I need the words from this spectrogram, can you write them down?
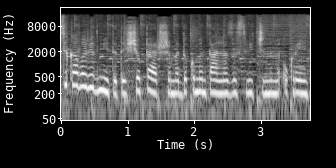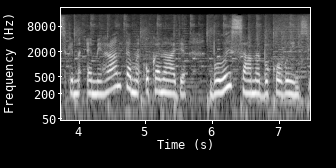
цікаво відмітити, що першими документально засвідченими українськими емігрантами у Канаді були саме буковинці.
